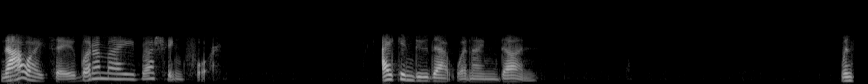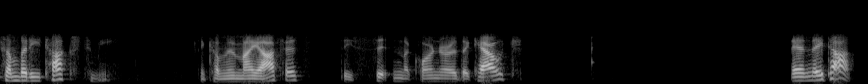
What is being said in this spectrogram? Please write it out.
Now I say, what am I rushing for? I can do that when I'm done. When somebody talks to me, they come in my office, they sit in the corner of the couch, and they talk.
